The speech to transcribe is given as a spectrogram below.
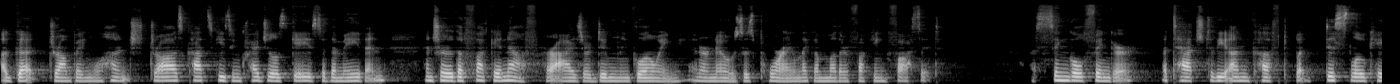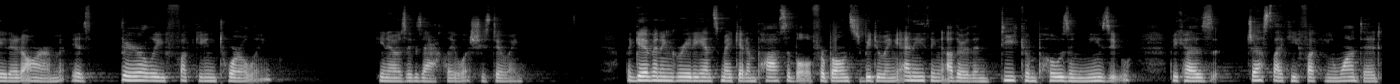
A gut dropping hunch draws Katsuki's incredulous gaze to the maven, and sure the fuck enough, her eyes are dimly glowing and her nose is pouring like a motherfucking faucet. A single finger, attached to the uncuffed but dislocated arm, is barely fucking twirling. He knows exactly what she's doing. The given ingredients make it impossible for Bones to be doing anything other than decomposing Mizu, because, just like he fucking wanted,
